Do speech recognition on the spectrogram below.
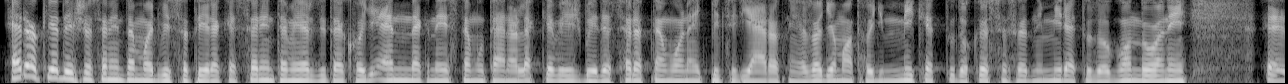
Erre a kérdésre szerintem majd visszatérek, ezt szerintem érzitek, hogy ennek néztem utána legkevésbé, de szerettem volna egy picit járatni az agyamat, hogy miket tudok összeszedni, mire tudok gondolni. E,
